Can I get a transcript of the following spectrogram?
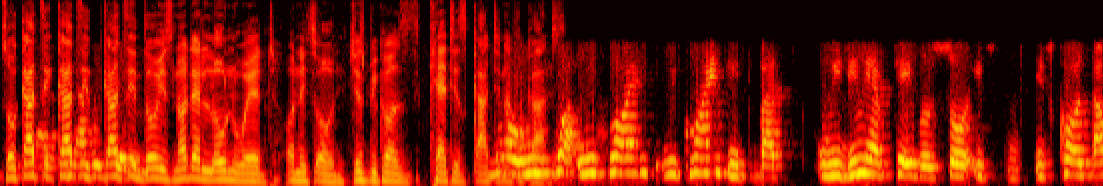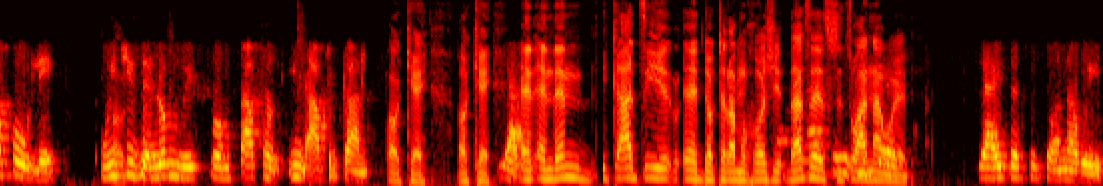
So katsi, katsi, katsi though is not a loan word on its own, just because cat is cat in no, Afrikaans. We, we coined we coined it, but we didn't have tables, so it's it's called tafole which okay. is a long way from Tafel in Afrikaans. Okay, okay. Yeah. And and then Ikatsi, uh, Dr. Ramagoshi, that's a Setswana word. Yeah, it's a Setswana word.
